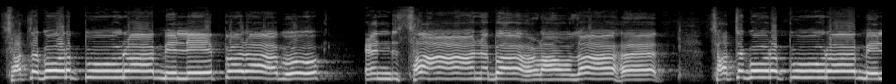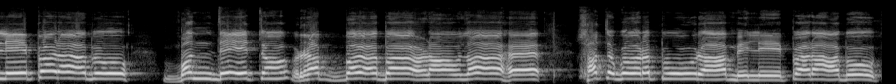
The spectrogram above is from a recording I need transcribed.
ਸਤਗੁਰ ਪੂਰਾ ਮਿਲੇ ਪ੍ਰਭੂ, ਇਨਸਾਨ ਬਣਾਉਂਦਾ ਹੈ। ਸਤਗੁਰ ਪੂਰਾ ਮਿਲੇ ਪ੍ਰਭੂ, ਬੰਦੇ ਤੋਂ ਰੱਬ ਬਣਾਉਂਦਾ ਹੈ। ਸਤਗੁਰ ਪੂਰਾ ਮਿਲੇ ਪ੍ਰਭੂ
